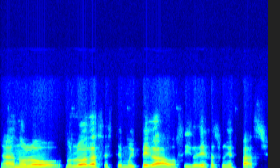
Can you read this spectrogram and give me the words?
No, lo, no lo hagas este, muy pegado, así le dejas un espacio.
